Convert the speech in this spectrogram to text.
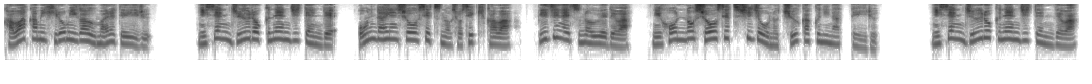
川上博美が生まれている。2016年時点でオンライン小説の書籍化はビジネスの上では日本の小説市場の中核になっている。2016年時点では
